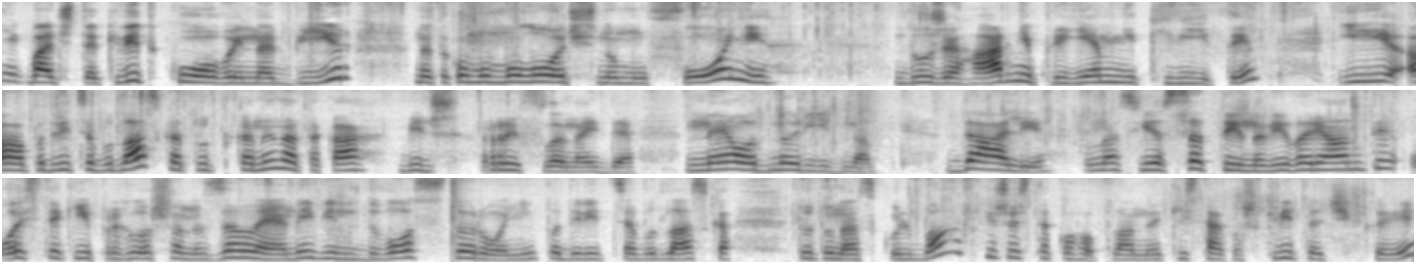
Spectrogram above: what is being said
як бачите, квітковий набір на такому молочному фоні. Дуже гарні, приємні квіти. І подивіться, будь ласка, тут тканина така більш рифлена йде, неоднорідна. Далі у нас є сатинові варіанти. Ось такий приглушено зелений, він двосторонній. Подивіться, будь ласка, тут у нас кульбабки, щось такого плану, якісь також квіточки.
